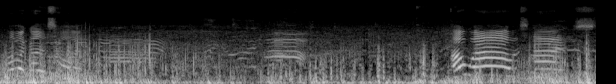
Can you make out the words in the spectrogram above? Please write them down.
Oh my god, it's hot. Oh wow, it's nice.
